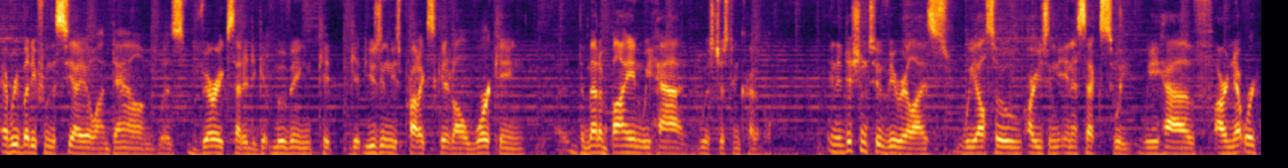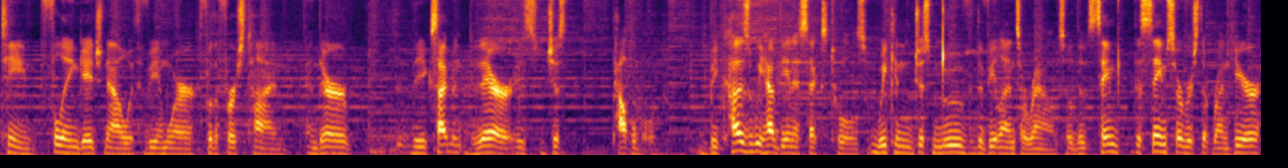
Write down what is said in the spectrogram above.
Everybody from the CIO on down was very excited to get moving, get, get using these products, get it all working. The amount of buy-in we had was just incredible. In addition to vRealize, we also are using the NSX suite. We have our network team fully engaged now with VMware for the first time, and the excitement there is just palpable because we have the NSX tools, we can just move the VLANs around. So the same, the same servers that run here,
